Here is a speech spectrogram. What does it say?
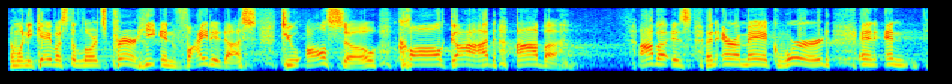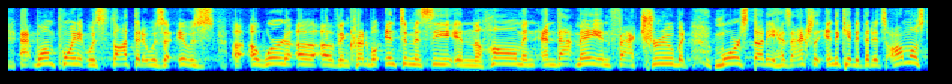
And when he gave us the Lord's Prayer, he invited us to also call God Abba. Abba is an Aramaic word, and, and at one point it was thought that it was a, it was a, a word of, of, incredible intimacy in the home, and, and that may in fact true, but more study has actually indicated that it's almost,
